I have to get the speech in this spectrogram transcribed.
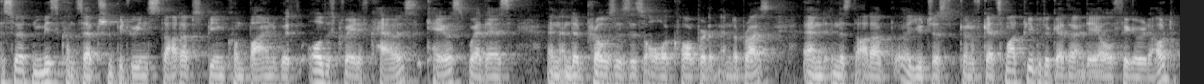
a certain misconception between startups being combined with all this creative chaos, chaos where there's and, and the process is all corporate and enterprise. And in the startup, uh, you just kind of get smart people together and they all figure it out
